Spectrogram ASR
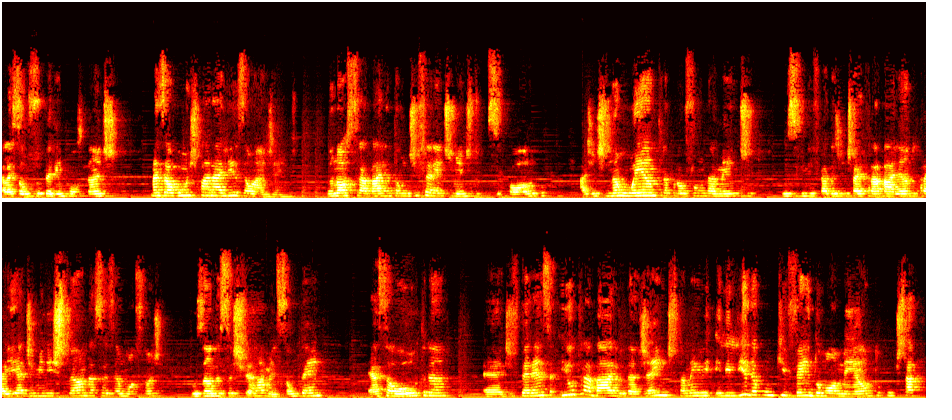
elas são super importantes, mas algumas paralisam a gente. No nosso trabalho, então, diferentemente do psicólogo, a gente não entra profundamente no significado, a gente vai trabalhando para ir administrando essas emoções usando essas ferramentas. Então, tem essa outra é, diferença. E o trabalho da gente também, ele, ele, lida com o que vem do momento, com o que está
